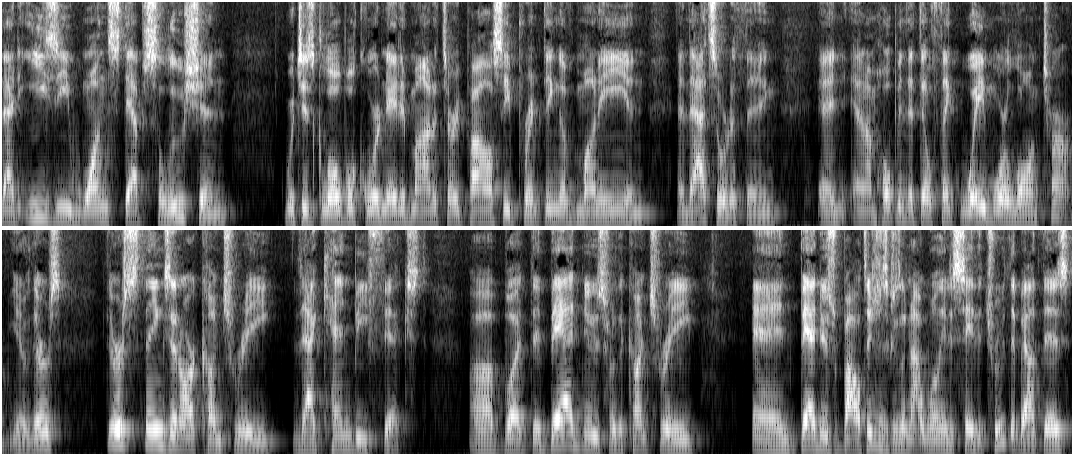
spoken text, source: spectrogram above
that easy one step solution, which is global coordinated monetary policy, printing of money, and, and that sort of thing. And, and I'm hoping that they'll think way more long term. You know, there's, there's things in our country that can be fixed. Uh, but the bad news for the country and bad news for politicians because they're not willing to say the truth about this.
